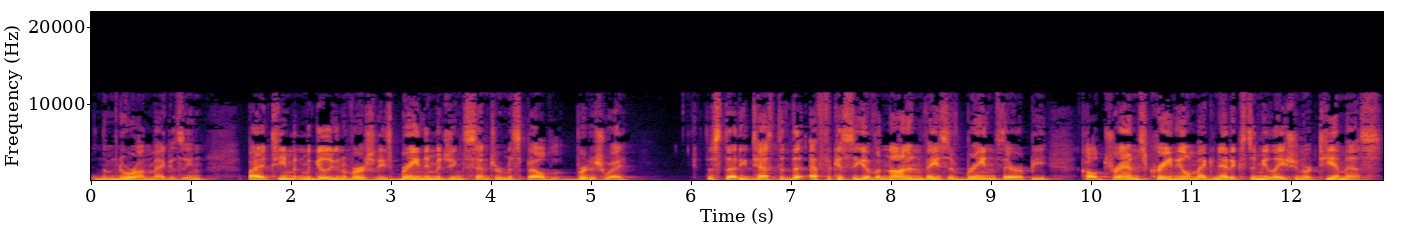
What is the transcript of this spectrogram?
in the Neuron magazine by a team at McGill University's Brain Imaging Center, misspelled British way. The study tested the efficacy of a non-invasive brain therapy called transcranial magnetic stimulation or TMS.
